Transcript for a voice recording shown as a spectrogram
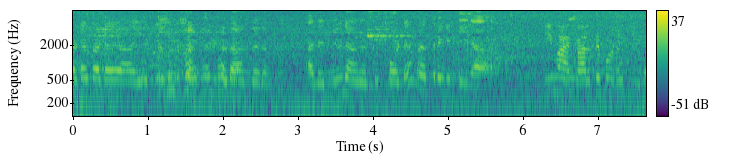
ഞങ്ങൾ കട കടയായിട്ട് കട കടാന്തരം അലഞ്ഞു ഞങ്ങൾക്ക് കൊട മാത്രം കിട്ടിയില്ല. ഈ മഴക്കാലത്ത് കൊടക്കില്ല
